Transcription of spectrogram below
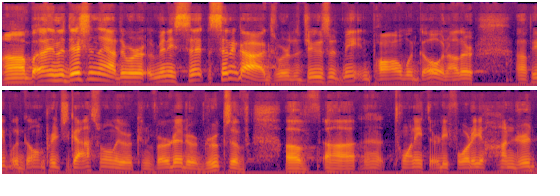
Uh, but in addition to that, there were many synagogues where the Jews would meet, and Paul would go, and other uh, people would go and preach the gospel, and they were converted, or groups of, of uh, 20, 30, 40, 100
